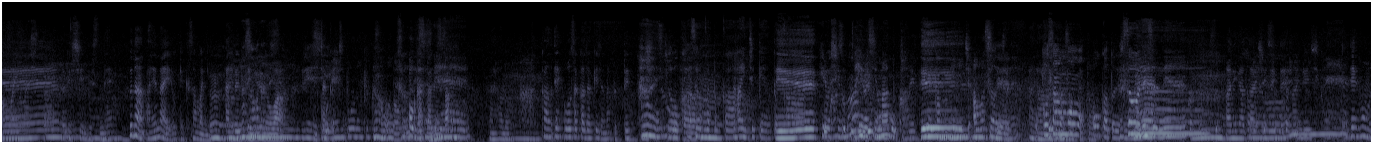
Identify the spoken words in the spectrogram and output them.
思いました。嬉しいですね。普段会えないお客様にうん会えるっていうのは、嬉しいめちゃくちゃ遠方のお客様が多かったですか？なるねほど。かえ大阪だけじゃなくて？はい。そうか。静岡とか。愛知県とか。え広島。広島も兼ねへてー多分日にち合わせて。そうですねお子さんも多かったですよね。そうですね。ありがたいですね。えもも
